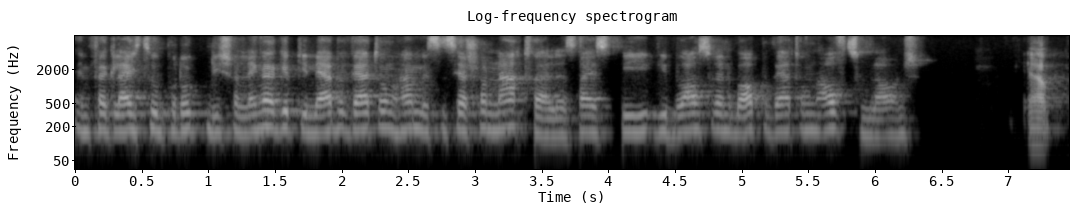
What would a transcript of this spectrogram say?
im Vergleich zu Produkten, die es schon länger gibt, die mehr Bewertungen haben, ist es ja schon ein Nachteil. Das heißt, wie, wie baust du denn überhaupt Bewertungen auf zum Launch? Ja,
